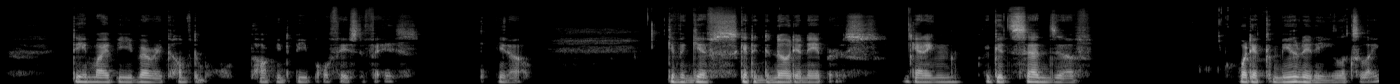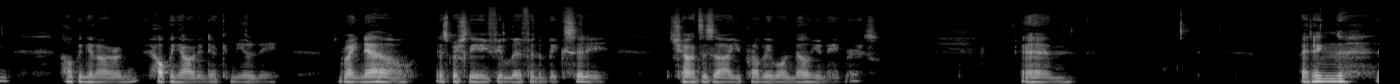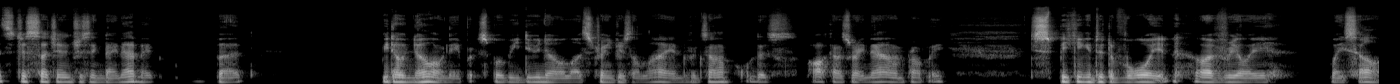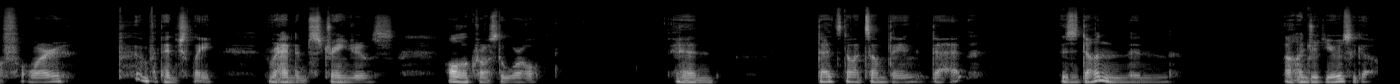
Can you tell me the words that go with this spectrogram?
they might be very comfortable talking to people face to face. You know, giving gifts, getting to know their neighbors, getting a good sense of what their community looks like, helping in our helping out in your community. And Right now, especially if you live in a big city, the chances are you probably won't know your neighbors. And I think it's just such an interesting dynamic, but we don't know our neighbors, but we do know a lot of strangers online. For example, this podcast right now, I'm probably speaking into the void of really myself or potentially random strangers all across the world. And that's not something that is done in a hundred years ago.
